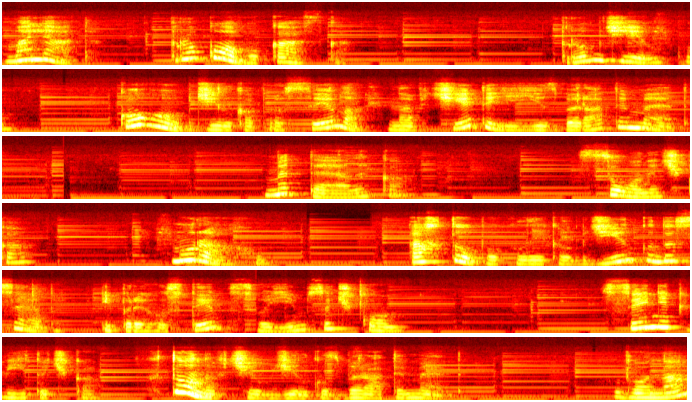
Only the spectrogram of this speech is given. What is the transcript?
Малята, про кого казка? Про бджілку. Кого бджілка просила навчити її збирати мед? Метелика, сонечка, мураху. А хто покликав бджілку до себе і пригостив своїм сочком? Синя квіточка. Хто навчив бджілку збирати мед? Вона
